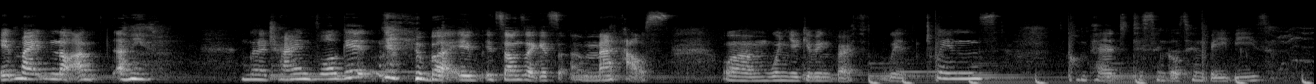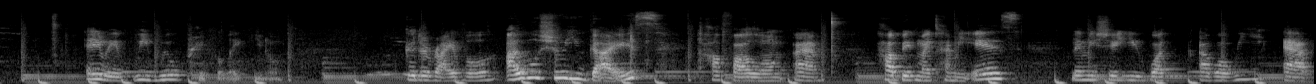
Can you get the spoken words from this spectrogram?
it might not I mean I'm gonna try and vlog it but it, it sounds like it's a madhouse um, when you're giving birth with twins compared to singleton babies. Anyway we will pray for like you know good arrival. I will show you guys how far along um how big my tummy is let me show you what our we app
